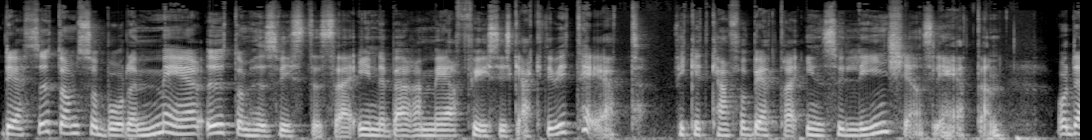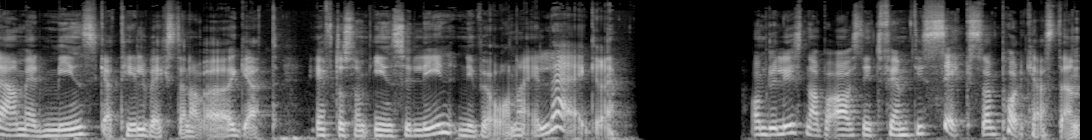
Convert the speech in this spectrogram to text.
Dessutom så borde mer utomhusvistelse innebära mer fysisk aktivitet, vilket kan förbättra insulinkänsligheten och därmed minska tillväxten av ögat eftersom insulinnivåerna är lägre. Om du lyssnar på avsnitt 56 av podcasten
